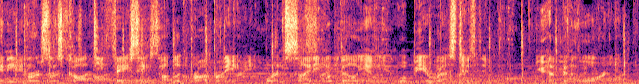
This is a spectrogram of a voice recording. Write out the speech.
Any persons caught defacing public property or inciting rebellion will be arrested. You have been warned.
